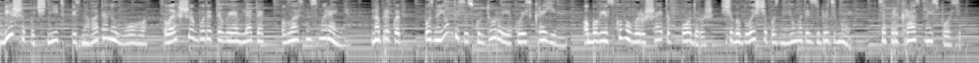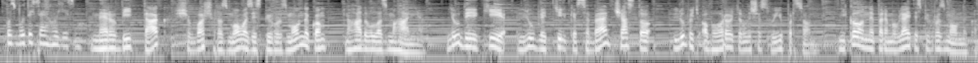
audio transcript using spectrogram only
Більше почніть пізнавати нового, легше будете виявляти власне смирення. Наприклад, познайомтеся з культурою якоїсь країни. Обов'язково вирушайте в подорож, щоб ближче познайомитись з людьми. Це прекрасний спосіб позбутися егоїзму. Не робіть так, щоб ваша розмова зі співрозмовником нагадувала змагання. Люди, які люблять тільки себе, часто люблять обговорювати лише свою персону. Ніколи не перемовляйте співрозмовника,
